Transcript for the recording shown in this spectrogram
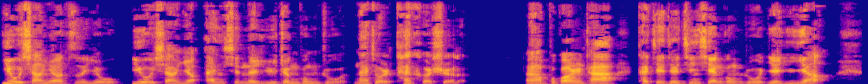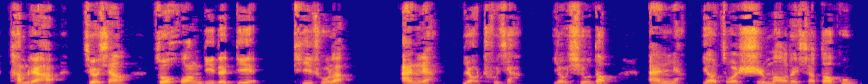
又想要自由又想要安心的玉真公主，那就是太合适了啊！不光是她，她姐姐金仙公主也一样，他们俩就像做皇帝的爹提出了，俺俩要出嫁，要修道俺俩要做时髦的小道姑。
